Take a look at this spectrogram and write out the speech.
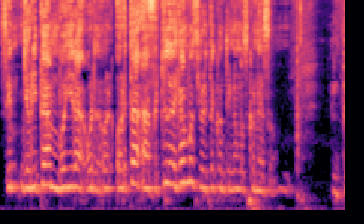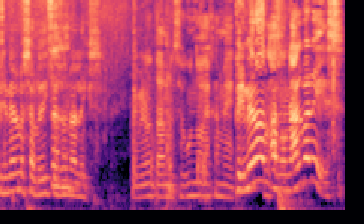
Sí, y ahorita voy a ir a, ahorita, hasta aquí le dejamos y ahorita continuamos con eso. Primero los saluditos, Salud. don Alex. Primero dame un segundo, déjame. Primero a, a don Álvarez,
